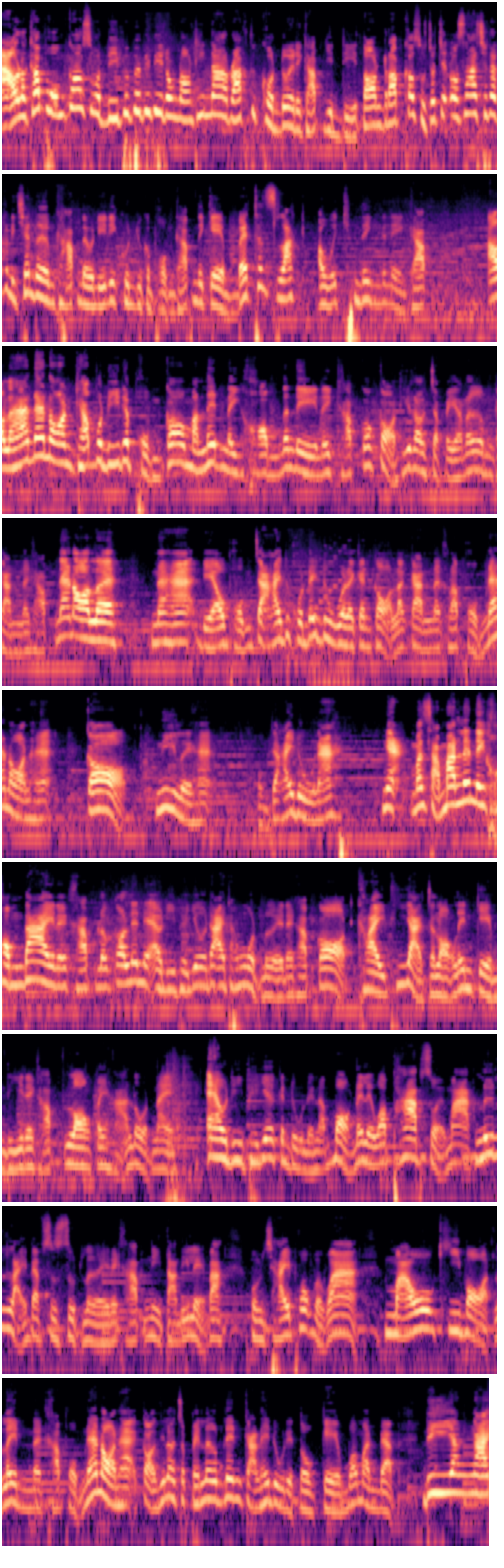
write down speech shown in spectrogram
เอาละครับผมก็สวัสดีเพื่อนๆพี่ๆน้องๆที่น่ารักทุกคนด้วยนะครับ ยินดีต้อนรับเข้าสู่เจ้าเจ็ดโอซ่าชนะกันอีกเช่นเดิมครับ ในวันนี้ที่คุณอยู่กับผมครับ ในเกม Battle Slug Awakening นั่นเองครับ เอาละฮะแน่นอนครับ วันนี้เนี่ยผมก็มาเล่นในคอมนั่นเองนะครับ ก็ก่อนที่เราจะไปเริ่มกันนะครับ แน่นอนเลยนะฮะเดี๋ยวผมจะให้ทุกคนได้ดูอะไรกันก่อนละกันนะครับ ผมแน่นอนฮะก็นี่เลยฮะผมจะให้ดูนะ เนี่ยมันสามารถเล่นในคอมได้นะครับแล้วก็เล่นใน LD Player ได้ทั้งหมดเลยนะครับก็ใครที่อยากจะลองเล่นเกมนี้นะครับลองไปหาโหลดใน LD Player กันดูเลยนะบอกได้เลยว่าภาพสวยมากลื่นไหลแบบสุดๆเลยนะครับนี่ตามที่เลยป่ะผมใช้พวกแบบว่าเมาส์คีย์บอร์ดเล่นนะครับผมแน่นอนฮะก่อนที่เราจะไปเริ่มเล่นกันให้ดูในตัวเกมว่ามันแบบดียังไง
